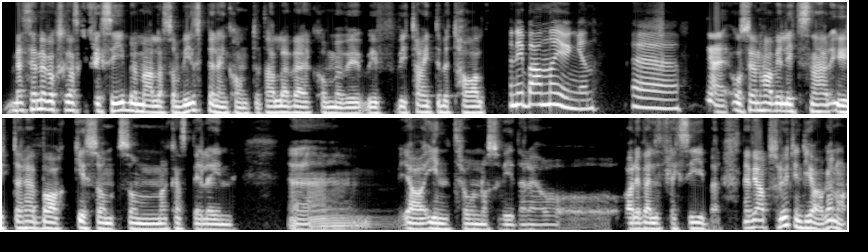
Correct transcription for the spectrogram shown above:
men sen är vi också ganska flexibla med alla som vill spela in content. Alla är välkomna. Vi, vi, vi tar inte betalt. Men ni bannar ju ingen. Uh... Nej, och sen har vi lite såna här ytor här bak som, som man kan spela in uh, ja, intron och så vidare. Och, varit väldigt flexibel. Men vi har absolut inte jagat någon.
